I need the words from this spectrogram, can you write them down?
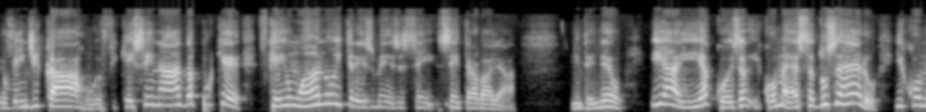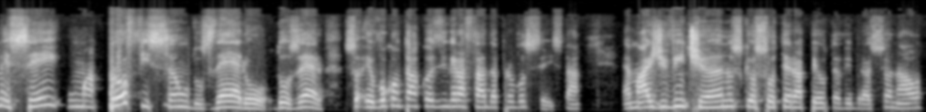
Eu vendi carro. Eu fiquei sem nada, porque fiquei um ano e três meses sem, sem trabalhar. Entendeu? E aí a coisa e começa do zero. E comecei uma profissão do zero, do zero. Eu vou contar uma coisa engraçada para vocês, tá? É mais de 20 anos que eu sou terapeuta vibracional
